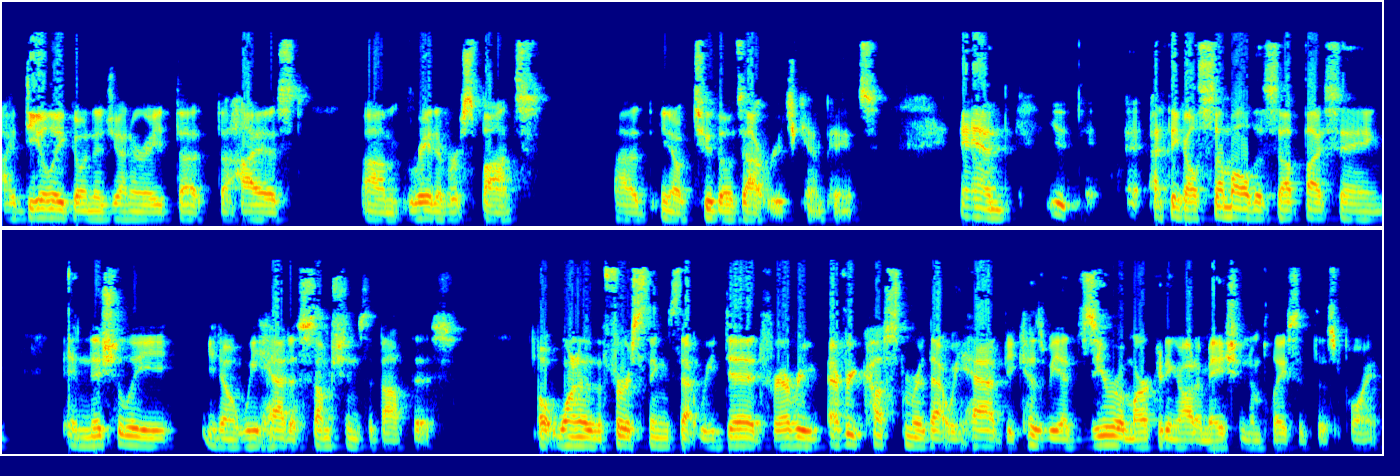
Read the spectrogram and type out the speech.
ideally going to generate the the highest um, rate of response, uh, you know, to those outreach campaigns. And I think I'll sum all this up by saying initially, you know, we had assumptions about this. But one of the first things that we did for every every customer that we had, because we had zero marketing automation in place at this point,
